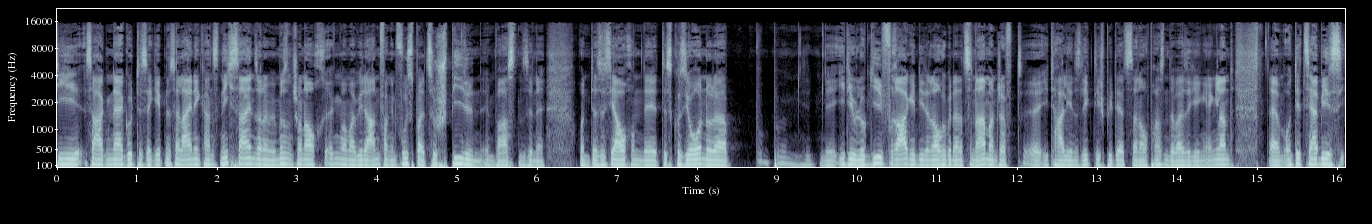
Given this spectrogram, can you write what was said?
die sagen, na gut, das Ergebnis alleine kann es nicht sein, sondern wir müssen schon auch irgendwann mal wieder anfangen, Fußball zu spielen im wahrsten Sinne. Und das ist ja auch eine Diskussion oder eine Ideologiefrage, die dann auch über der Nationalmannschaft äh, Italiens liegt. Die spielt jetzt dann auch passenderweise gegen England. Ähm, und De Zerbi ist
